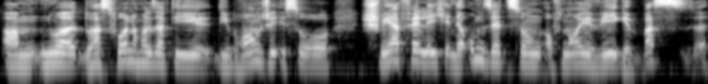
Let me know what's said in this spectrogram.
Ähm, nur, du hast vorhin nochmal gesagt, die, die Branche ist so schwerfällig in der Umsetzung auf neue Wege. Was, äh,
